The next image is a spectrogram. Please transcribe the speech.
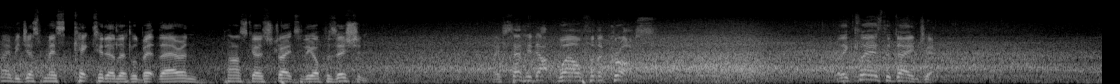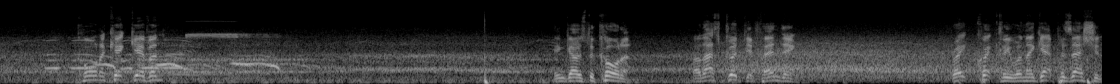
Maybe just miss-kicked it a little bit there and pass goes straight to the opposition. They've set it up well for the cross. But he clears the danger. Corner kick given. In goes the corner. Oh, that's good defending. Break quickly when they get possession.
